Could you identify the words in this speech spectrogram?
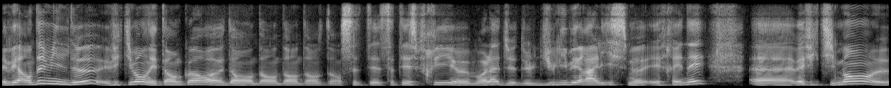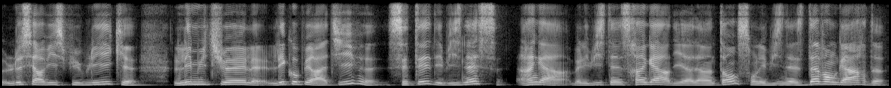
Eh bien, en 2002, effectivement, on était encore euh, dans, dans, dans, dans, dans cet, cet esprit euh, voilà, du, du- du libéralisme effréné. Euh, bah, effectivement, euh, le service public, les mutuelles, les coopératives, c'était des business ringards. Bah, les business ringards d'il y a un temps sont les business d'avant-garde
